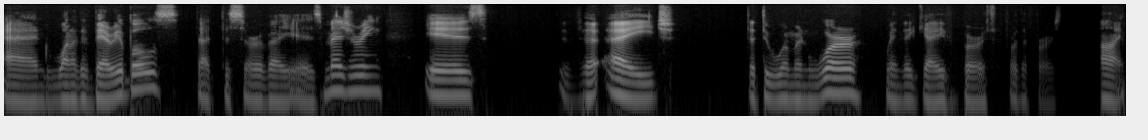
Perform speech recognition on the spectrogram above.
And one of the variables that the survey is measuring is the age that the women were when they gave birth for the first time.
